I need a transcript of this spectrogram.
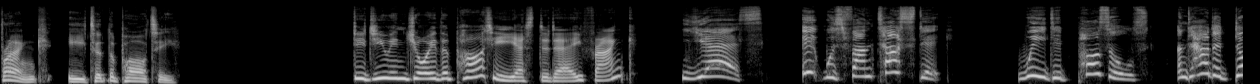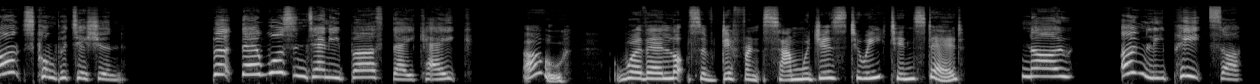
Frank eat at the party? Did you enjoy the party yesterday, Frank? Yes, it was fantastic. We did puzzles and had a dance competition. But there wasn't any birthday cake. Oh, were there lots of different sandwiches to eat instead? No, only pizza.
